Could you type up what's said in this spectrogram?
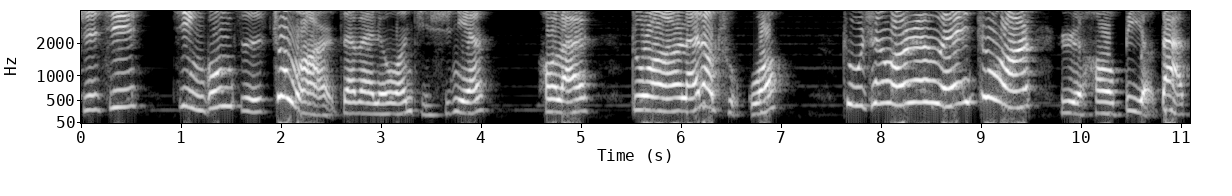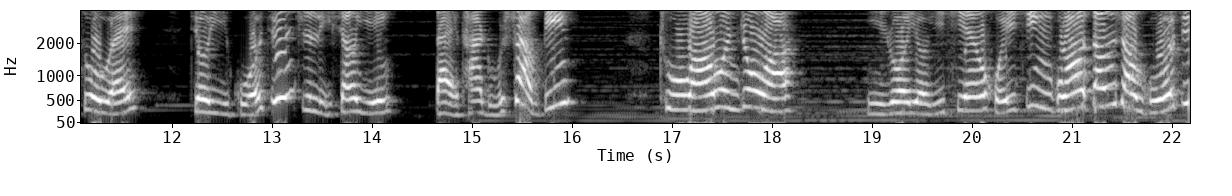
时期，晋公子重耳在外流亡几十年，后来重耳来到楚国，楚成王认为重耳日后必有大作为，就以国君之礼相迎，待他如上宾。楚王问仲耳：“你若有一天回晋国当上国君，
